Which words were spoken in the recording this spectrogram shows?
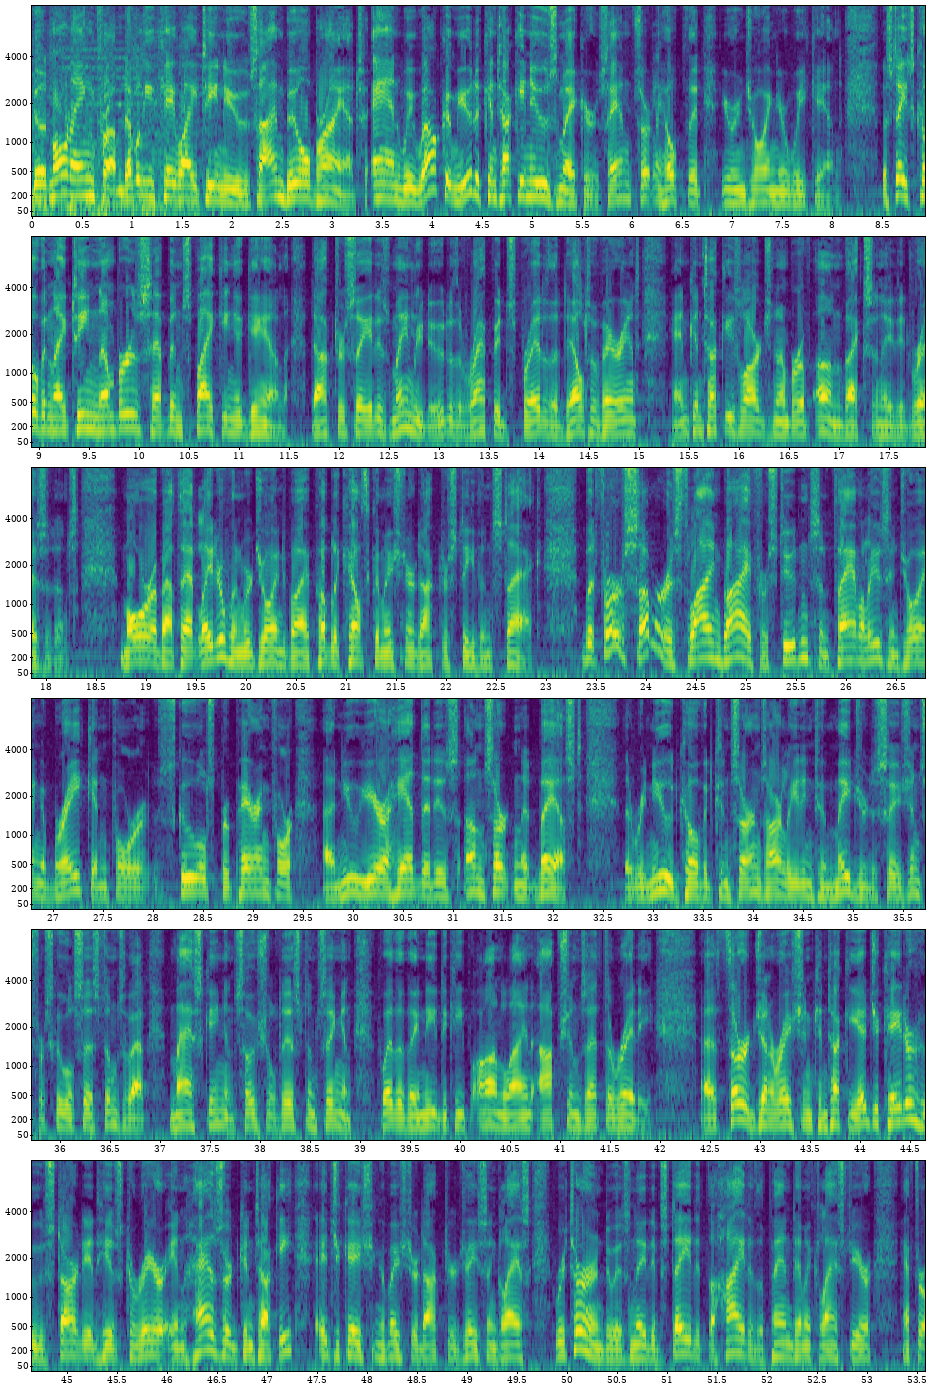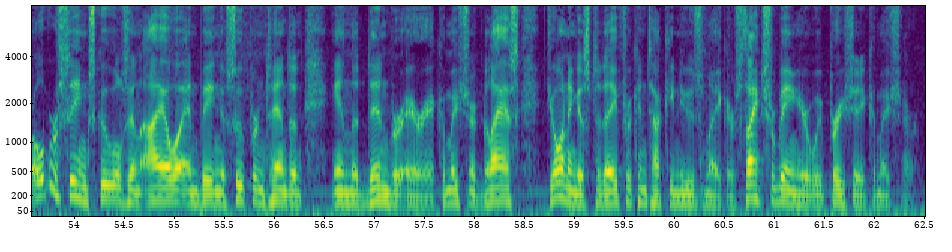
Good morning from WKYT News. I'm Bill Bryant, and we welcome you to Kentucky Newsmakers and certainly hope that you're enjoying your weekend. The state's COVID 19 numbers have been spiking again. Doctors say it is mainly due to the rapid spread of the Delta variant and Kentucky's large number of unvaccinated residents. More about that later when we're joined by Public Health Commissioner Dr. Steven Stack. But first, summer is flying by for students and families enjoying a break and for schools preparing for a new year ahead that is uncertain at best. The renewed COVID concerns are leading to major decisions for school systems about masking and social distancing and whether they need to keep online options at the ready. A third generation Kentucky educator who started his career in Hazard, Kentucky, Education Commissioner Dr. Jason Glass returned to his native state at the height of the pandemic last year after overseeing schools in Iowa and being a superintendent in the Denver area. Commissioner Glass joining us today for Kentucky. Kentucky Newsmakers. Thanks for being here. We appreciate it, Commissioner.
